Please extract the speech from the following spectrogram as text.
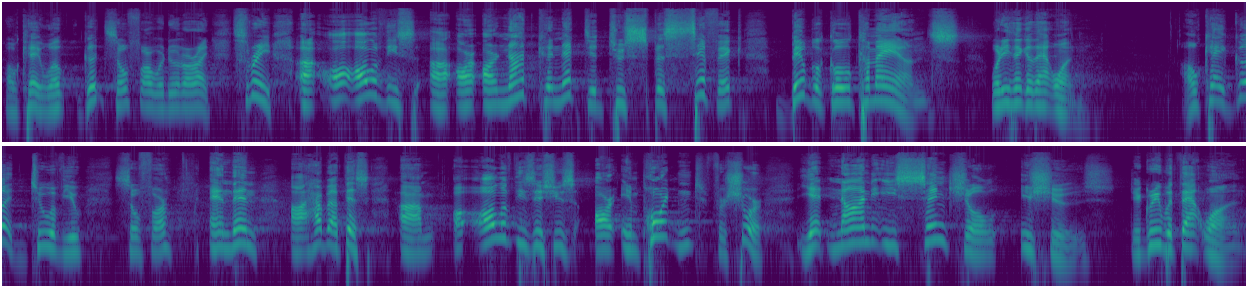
Okay, well, good. So far, we're doing all right. Three, uh, all, all, of these uh, are, are not connected to specific biblical commands. What do you think of that one? Okay, good. Two of you so far. And then, uh, how about this? Um, all of these issues are important for sure, yet non essential issues. Do you agree with that one?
